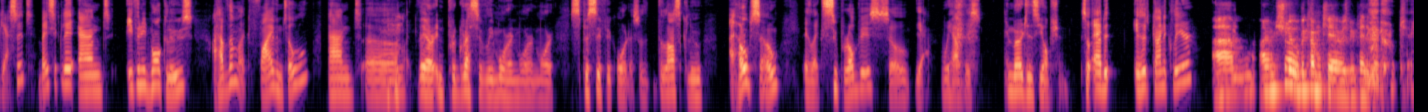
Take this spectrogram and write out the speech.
guess it, basically. And if you need more clues, I have them, like five in total, and uh, Mhm. like they are in progressively more and more and more specific order. So the last clue, I hope so, is like super obvious. So yeah, we have this emergency option. So Ed, is it kind of clear? um, I'm sure it will become clear as we play the game. okay.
